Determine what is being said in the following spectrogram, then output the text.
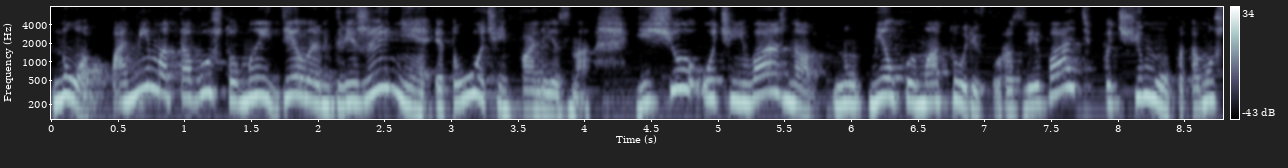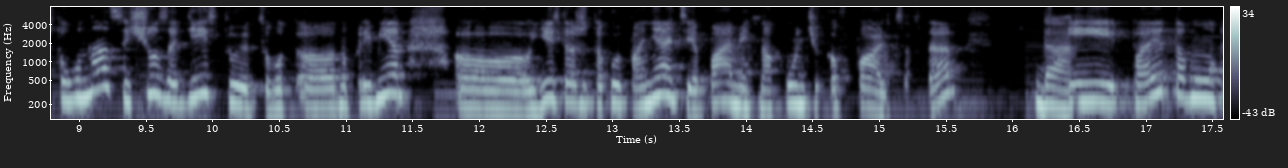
Но помимо того, что мы делаем движение, это очень полезно, еще очень важно ну, мелкую моторику развивать. Почему? Потому что у нас еще задействуется, вот, э, например, э, есть даже такое понятие память на кончиках пальцев. Да? Да. И поэтому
